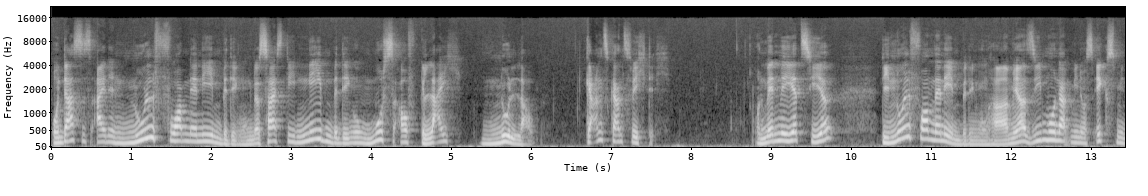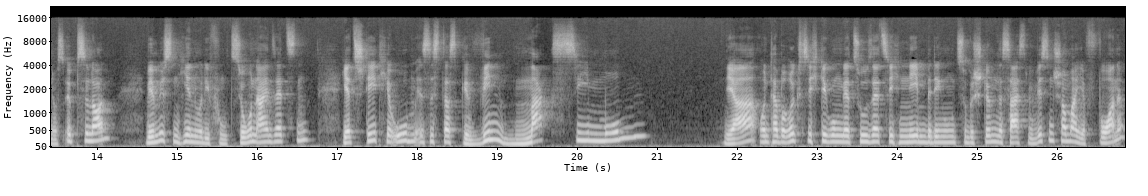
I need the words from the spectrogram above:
Und das ist eine Nullform der Nebenbedingung. Das heißt, die Nebenbedingung muss auf gleich 0 lauten. Ganz, ganz wichtig. Und wenn wir jetzt hier die Nullform der Nebenbedingung haben, ja, 700 minus x minus y, wir müssen hier nur die Funktion einsetzen. Jetzt steht hier oben, es ist das Gewinnmaximum, ja, unter Berücksichtigung der zusätzlichen Nebenbedingungen zu bestimmen. Das heißt, wir wissen schon mal hier vorne,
